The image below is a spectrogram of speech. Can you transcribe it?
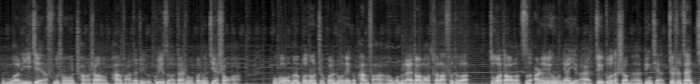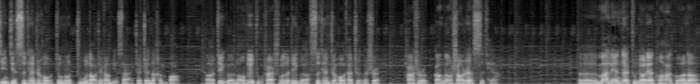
我理解服从场上判罚的这个规则，但是我不能接受啊。不过我们不能只关注那个判罚啊，我们来到老特拉福德，做到了自2005年以来最多的射门，并且这是在仅仅四天之后就能主导这场比赛，这真的很棒。啊，这个狼队主帅说的这个四天之后，他指的是他是刚刚上任四天。呃，曼联的主教练滕哈格呢，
